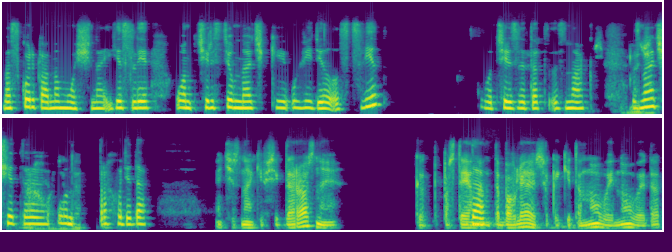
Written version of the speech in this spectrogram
насколько оно мощное. Если он через темные очки увидел свет, вот через этот знак, значит, э, он. Проходит, да, Эти знаки всегда разные, как постоянно добавляются какие-то новые, новые, да?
